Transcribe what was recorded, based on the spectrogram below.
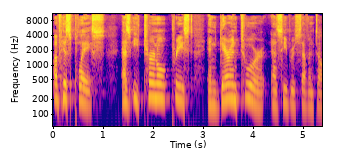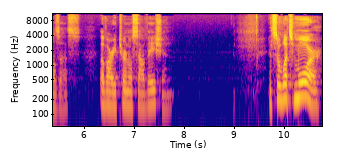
of his place as eternal priest and guarantor, as Hebrews 7 tells us, of our eternal salvation. And so, what's more,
